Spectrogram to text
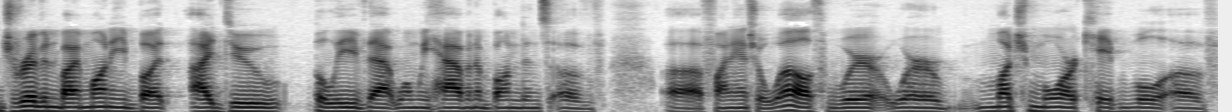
driven by money, but I do believe that when we have an abundance of uh, financial wealth, we're we're much more capable of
